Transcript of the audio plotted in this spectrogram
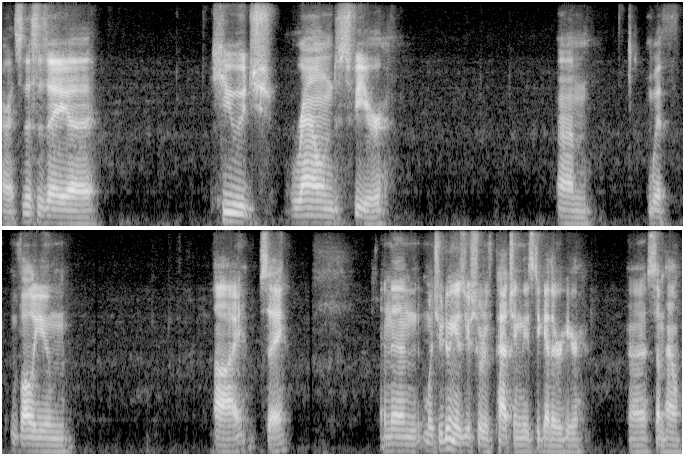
all right, so this is a, a uh, huge round sphere um, with volume I, say. And then what you're doing is you're sort of patching these together here uh, somehow.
